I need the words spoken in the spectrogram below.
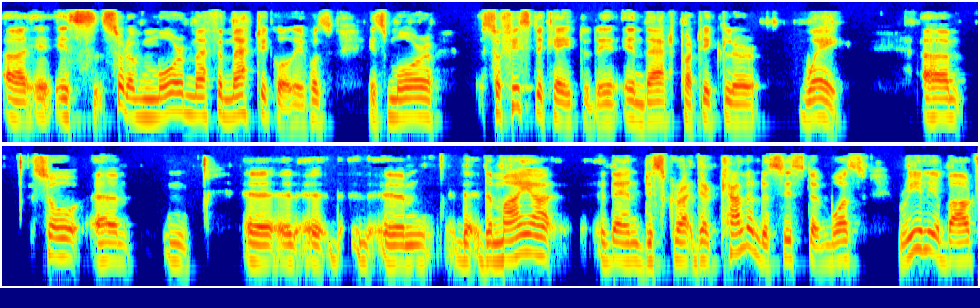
uh, is sort of more mathematical. It was it's more sophisticated in, in that particular way. Um, so um, mm, uh, uh, um, the, the, Maya then describe their calendar system was really about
